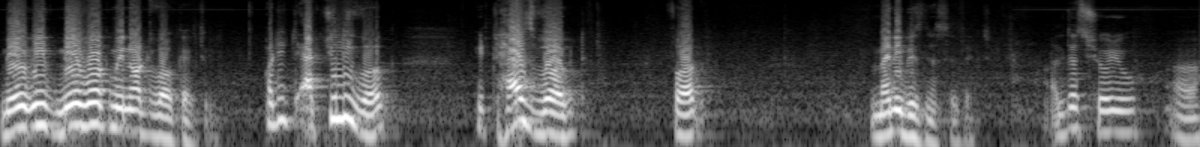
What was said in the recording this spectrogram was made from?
may be, may work, may not work actually. But it actually work. It has worked for many businesses actually. I'll just show you. Uh,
